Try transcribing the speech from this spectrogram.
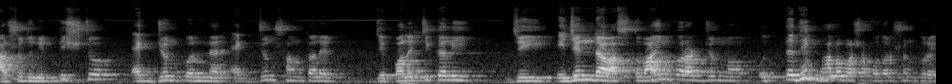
আর শুধু নির্দিষ্ট একজন কন্যার একজন সন্তানের যে পলিটিক্যালি যেই এজেন্ডা বাস্তবায়ন করার জন্য অত্যাধিক ভালোবাসা প্রদর্শন করে,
